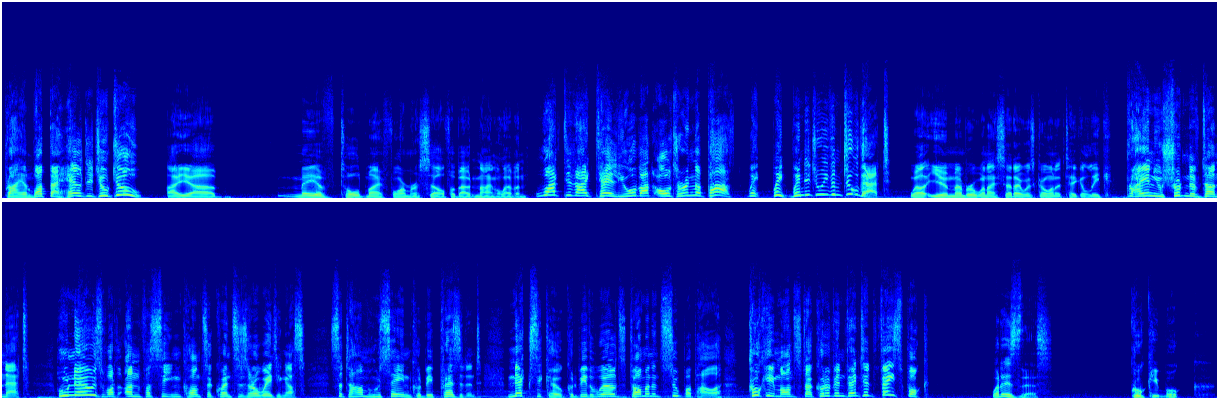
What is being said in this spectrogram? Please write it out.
Brian, what the hell did you do? I, uh, may have told my former self about 9 11. What did I tell you about altering the past? Wait, wait, when did you even do that? Well, you remember when I said I was going to take a leak? Brian, you shouldn't have done that. Who knows what unforeseen consequences are awaiting us? Saddam Hussein could be president. Mexico could be the world's dominant superpower. Cookie Monster could have invented Facebook. What is this? Cookie book.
